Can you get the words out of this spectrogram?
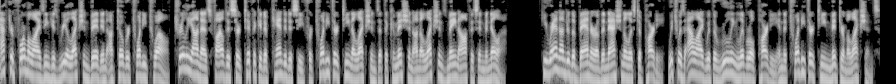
After formalizing his re-election bid in October 2012, Trillanes filed his certificate of candidacy for 2013 elections at the Commission on Elections main office in Manila. He ran under the banner of the Nacionalista Party, which was allied with the ruling Liberal Party in the 2013 midterm elections.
